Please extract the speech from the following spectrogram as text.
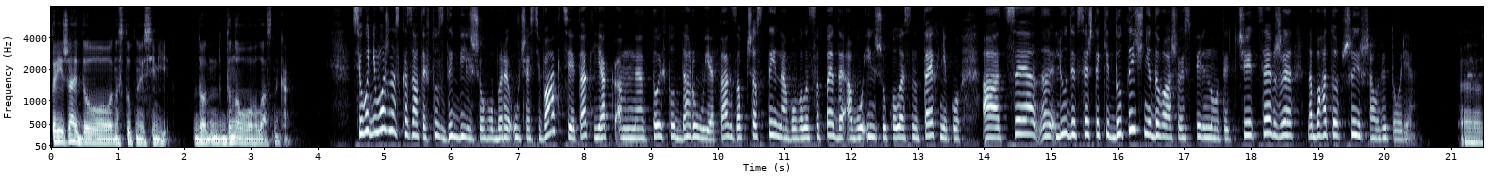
переїжджають до наступної сім'ї, до, до нового власника. Сьогодні можна сказати, хто здебільшого бере участь в акції, так як ем, той, хто дарує так запчастини або велосипеди, або іншу колесну техніку. А це е, люди все ж таки дотичні до вашої спільноти, чи це вже набагато ширша аудиторія? Е,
